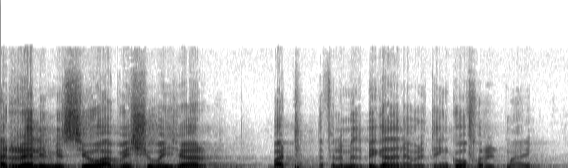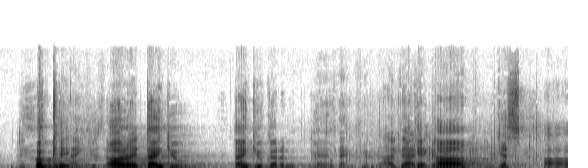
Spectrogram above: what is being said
I really miss you. I wish you were here. But the film is bigger than everything. Go for it, my. Okay. Thank you, sir. All right. Thank you. Thank you, Karan. అదే Okay, uh, just uh,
